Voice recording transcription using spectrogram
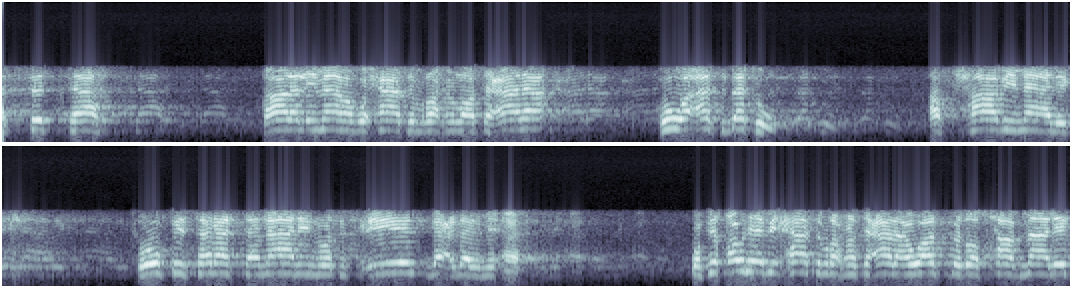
الستة. قال الإمام أبو حاتم رحمه الله تعالى هو أثبت أصحاب مالك توفي سنة ثمان وتسعين بعد المئة. وفي قول أبي حاتم رحمه الله تعالى هو أثبت أصحاب مالك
